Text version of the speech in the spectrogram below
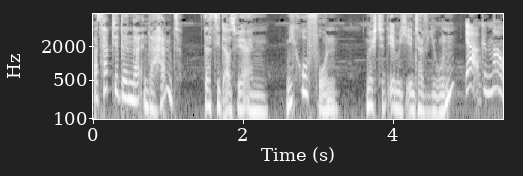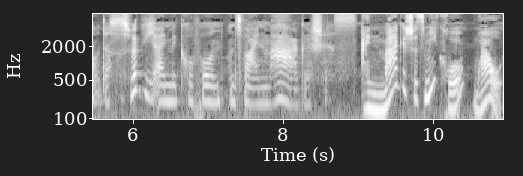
Was habt ihr denn da in der Hand? Das sieht aus wie ein Mikrofon. Möchtet ihr mich interviewen? Ja, genau. Das ist wirklich ein Mikrofon. Und zwar ein magisches. Ein magisches Mikro? Wow,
